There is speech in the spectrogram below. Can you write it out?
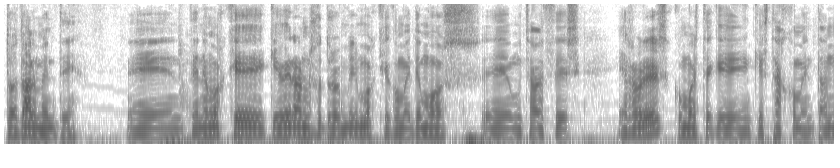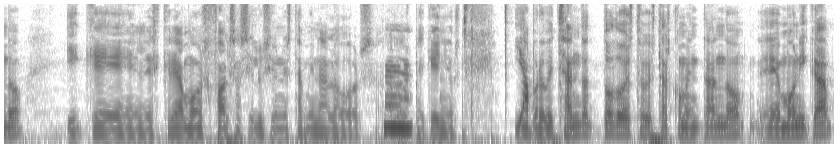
Totalmente. Eh, tenemos que, ver a nosotros mismos que cometemos eh, muchas veces errores como este que, estás comentando y que les creamos falsas ilusiones también a los, a los pequeños. Y aprovechando todo esto que estás comentando, eh, Mónica,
